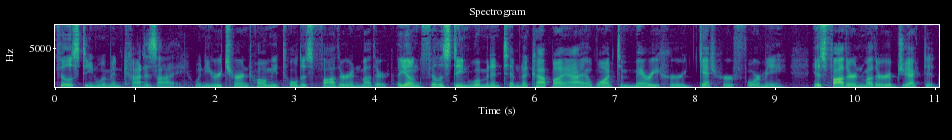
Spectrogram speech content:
Philistine women caught his eye. When he returned home, he told his father and mother, A young Philistine woman in Timnah caught my eye. I want to marry her. Get her for me. His father and mother objected.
